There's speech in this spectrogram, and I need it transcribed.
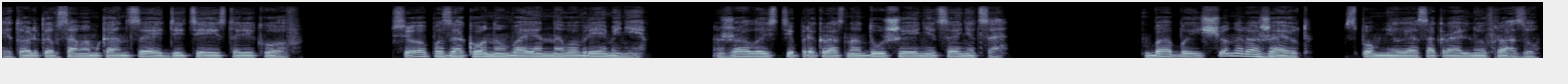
и только в самом конце детей и стариков. Все по законам военного времени. Жалость и прекраснодушие не ценятся. Бабы еще нарожают, вспомнил я сакральную фразу.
